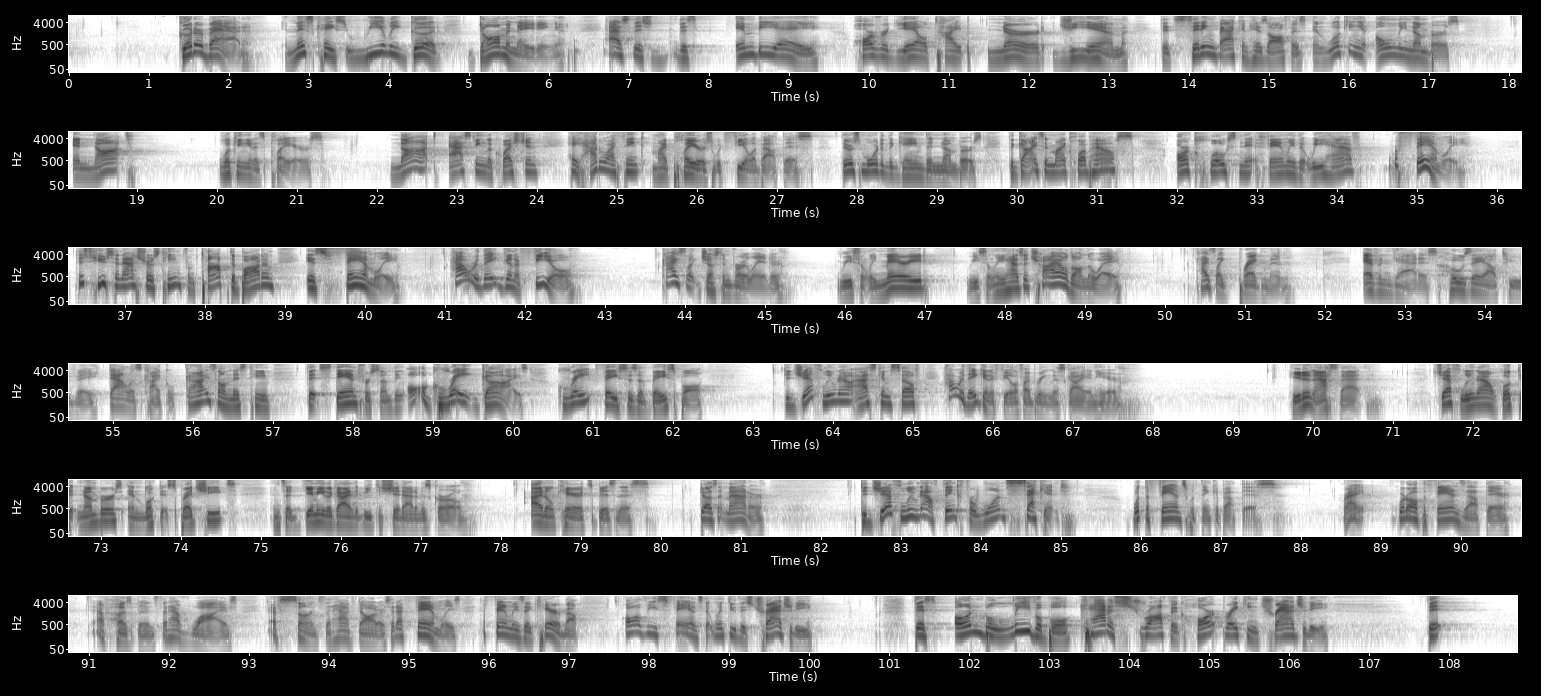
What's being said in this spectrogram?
good or bad, in this case, really good, dominating, has this, this MBA, Harvard Yale type nerd GM that's sitting back in his office and looking at only numbers and not looking at his players, not asking the question, hey, how do I think my players would feel about this? There's more to the game than numbers. The guys in my clubhouse, our close knit family that we have, we're family. This Houston Astros team from top to bottom is family. How are they going to feel? Guys like Justin Verlander, recently married, recently has a child on the way. Guys like Bregman, Evan Gattis, Jose Altuve, Dallas Keuchel, guys on this team that stand for something, all great guys, great faces of baseball. Did Jeff Luhnow ask himself, how are they going to feel if I bring this guy in here? He didn't ask that. Jeff Luhnow looked at numbers and looked at spreadsheets and said, Give me the guy that beat the shit out of his girl. I don't care, it's business. Doesn't matter. Did Jeff Luhnow think for one second what the fans would think about this? Right? What all the fans out there that have husbands, that have wives, that have sons, that have daughters, that have families, that families they care about. All these fans that went through this tragedy, this unbelievable, catastrophic, heartbreaking tragedy that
